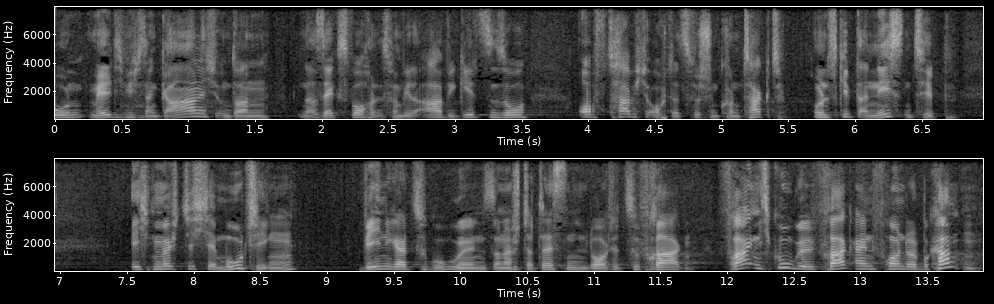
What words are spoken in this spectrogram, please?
und melde ich mich dann gar nicht und dann nach sechs Wochen ist man wieder, ah, wie geht's denn so? Oft habe ich auch dazwischen Kontakt. Und es gibt einen nächsten Tipp. Ich möchte dich ermutigen, weniger zu googeln, sondern stattdessen Leute zu fragen. Frag nicht Google, frag einen Freund oder Bekannten.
